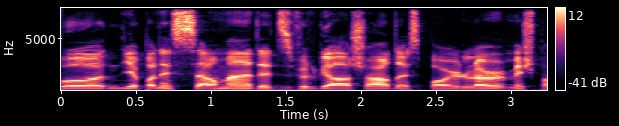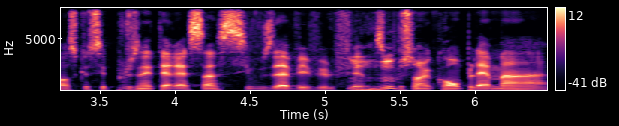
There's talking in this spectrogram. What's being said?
il n'y a pas nécessairement de divulgateur de spoiler, mais je pense que c'est plus intéressant si vous avez vu le film. C'est mhm. plus un complément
